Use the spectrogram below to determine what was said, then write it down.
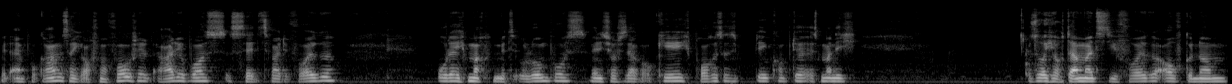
mit einem Programm, das habe ich auch schon mal vorgestellt, Radio Boss, das ist ja die zweite Folge. Oder ich mache mit Olympus, wenn ich euch sage, okay, ich brauche jetzt den ja erstmal nicht. So habe ich auch damals die Folge aufgenommen.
